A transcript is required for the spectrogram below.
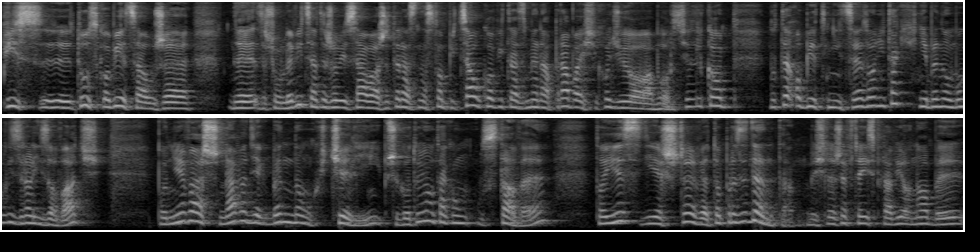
PiS, y, Tusk obiecał, że, y, zresztą Lewica też obiecała, że teraz nastąpi całkowita zmiana prawa, jeśli chodzi o aborcję, tylko no, te obietnice, to oni takich nie będą mogli zrealizować, ponieważ nawet jak będą chcieli, przygotują taką ustawę, to jest jeszcze weto prezydenta. Myślę, że w tej sprawie ono by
